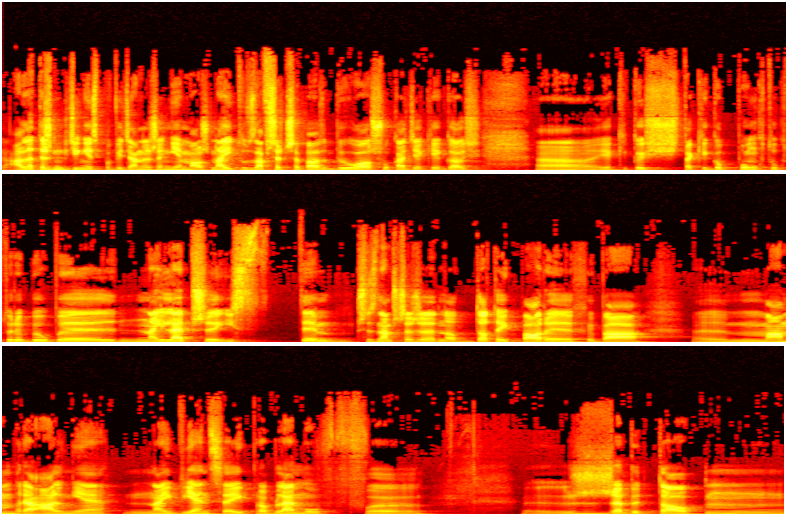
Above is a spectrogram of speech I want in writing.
e, ale też nigdzie nie jest powiedziane, że nie można i tu zawsze trzeba było szukać jakiegoś e, jakiegoś takiego punktu, który byłby najlepszy i z tym przyznam szczerze, no do tej pory chyba mam realnie najwięcej problemów, żeby to mm,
